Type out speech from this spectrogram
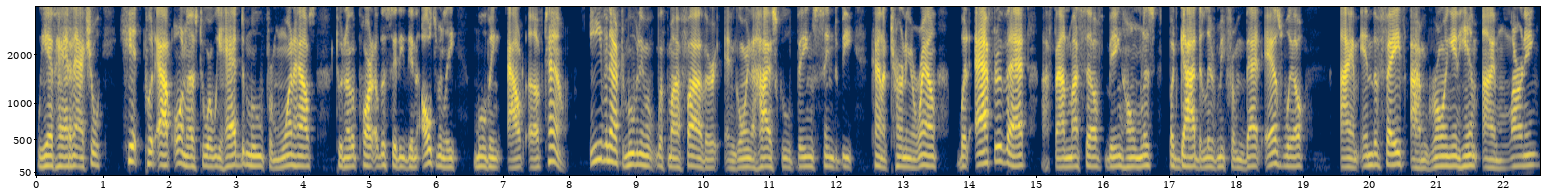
We have had an actual hit put out on us to where we had to move from one house to another part of the city, then ultimately moving out of town. Even after moving in with my father and going to high school, things seemed to be kind of turning around. But after that, I found myself being homeless, but God delivered me from that as well. I am in the faith, I'm growing in Him, I'm learning.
